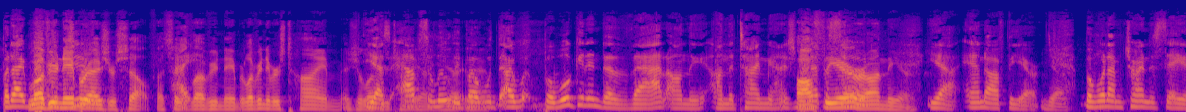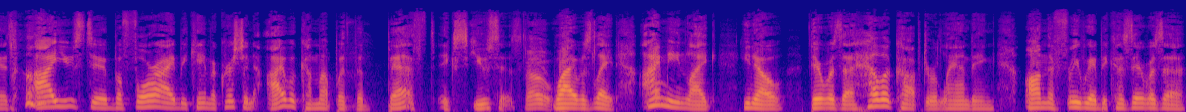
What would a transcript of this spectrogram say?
But I love your neighbor do. as yourself. I say I- love your neighbor. Love your neighbor's time as you love yes, time. Yeah, absolutely. yeah, but yeah. I but we'll get into that on the on the time management off the air or on the air. Yeah, and off the air. Yeah. But what I'm trying to say is, I used to before I became a Christian, I would come up with the best excuses Oh. why I was late. I mean, like you know. There was a helicopter landing on the freeway because there was a,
